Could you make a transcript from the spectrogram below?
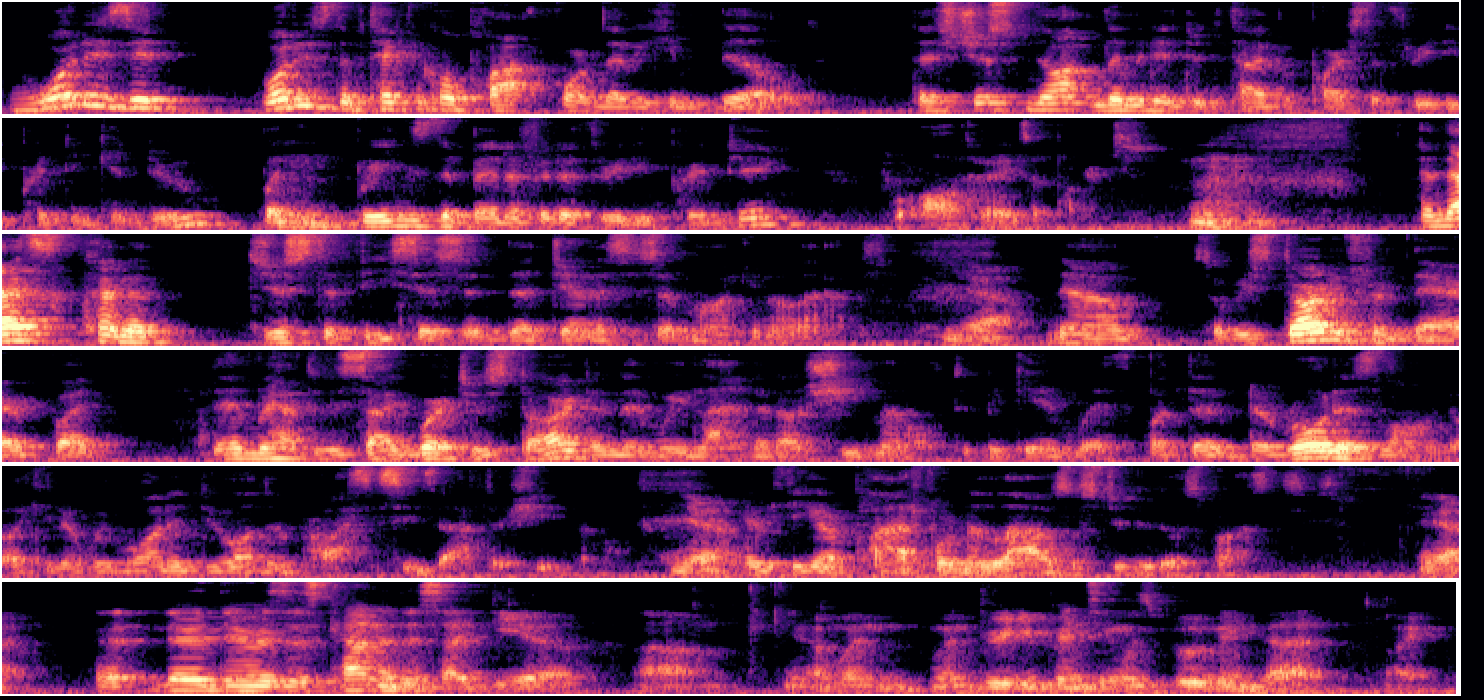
what is it? What is the technical platform that we can build that's just not limited to the type of parts that 3D printing can do, but Mhm. it brings the benefit of 3D printing to all kinds of parts. Mhm. And that's kind of just the thesis and the genesis of Machina Labs. Yeah. Now, so we started from there, but then we have to decide where to start, and then we landed on sheet metal to begin with. But the, the road is long. Like, you know, we want to do other processes after sheet metal. Yeah. Everything our platform allows us to do those processes. Yeah. Uh, There, there was this kind of this idea, um, you know, when, when 3D printing was booming that like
